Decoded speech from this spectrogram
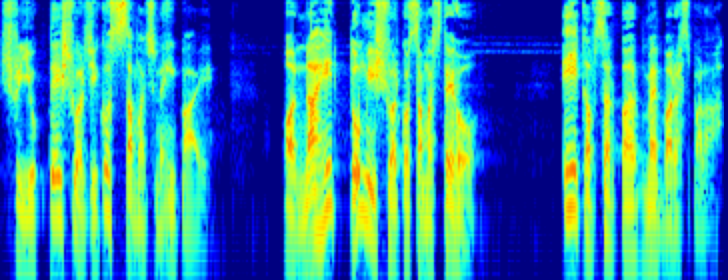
श्री युक्तेश्वर जी को समझ नहीं पाए, और ना ही तुम ईश्वर को समझते हो। एक अवसर पर मैं बरस पड़ा।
